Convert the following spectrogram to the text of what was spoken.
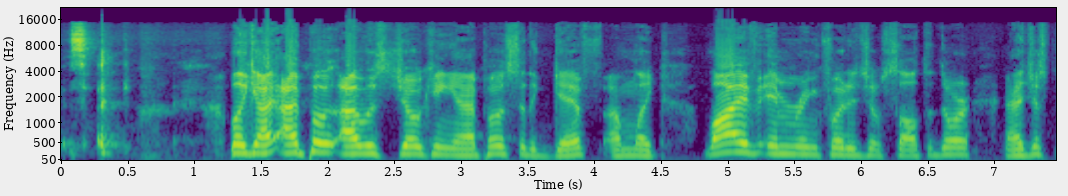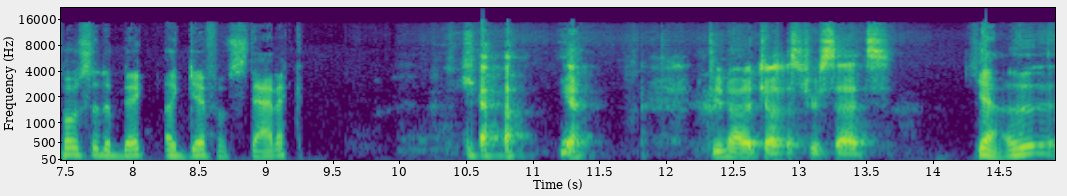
It's like Like I I po- I was joking and I posted a GIF. I'm like live in ring footage of Saltador, and I just posted a big a GIF of Static. yeah, yeah. Do not adjust your sets. Yeah, uh,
